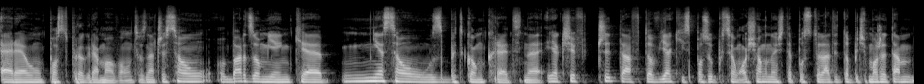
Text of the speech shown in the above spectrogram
erę postprogramową. To znaczy są bardzo miękkie, nie są zbyt konkretne. Jak się wczyta w to, w jaki sposób chcą osiągnąć te postulaty, to być może tam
